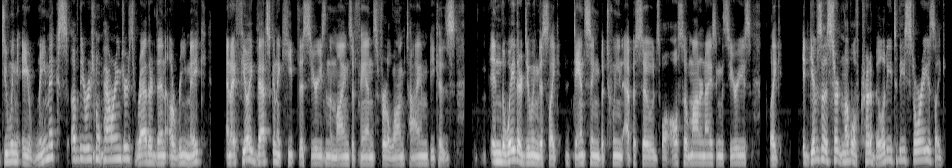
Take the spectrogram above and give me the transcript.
doing a remix of the original Power Rangers rather than a remake. And I feel like that's going to keep this series in the minds of fans for a long time because in the way they're doing this, like dancing between episodes while also modernizing the series, like it gives a certain level of credibility to these stories. Like,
